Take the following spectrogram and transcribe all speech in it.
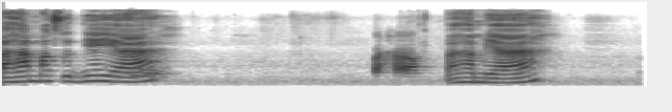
Paham maksudnya ya? Paham. Paham ya?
